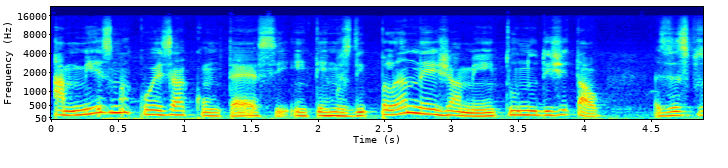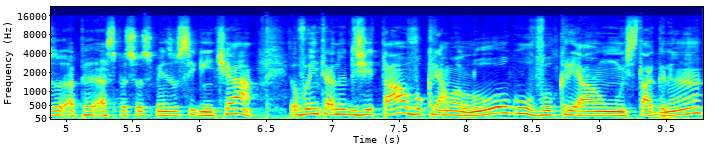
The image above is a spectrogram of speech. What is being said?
a mesma coisa acontece em termos de planejamento no digital. Às vezes as pessoas pensam o seguinte: ah, eu vou entrar no digital, vou criar uma logo, vou criar um Instagram,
